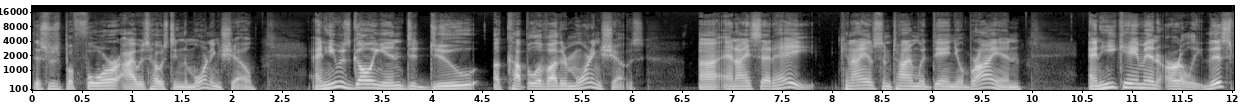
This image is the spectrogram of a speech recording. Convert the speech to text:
This was before I was hosting the morning show, and he was going in to do a couple of other morning shows. Uh, and I said, "Hey, can I have some time with Daniel Bryan?" And he came in early. This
